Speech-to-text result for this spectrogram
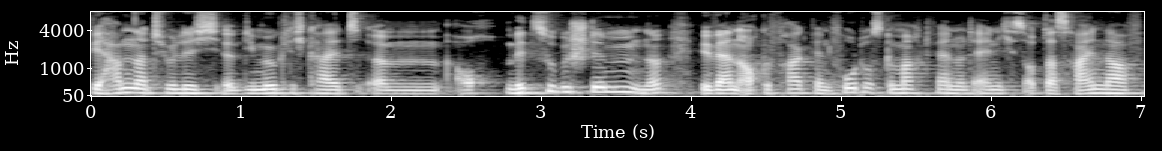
Wir haben natürlich äh, die Möglichkeit, ähm, auch mitzubestimmen. Ne? Wir werden auch gefragt, wenn Fotos gemacht werden und ähnliches, ob das rein darf.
